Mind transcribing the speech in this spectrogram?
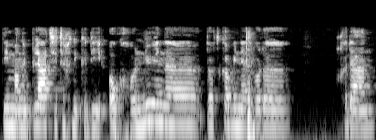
die manipulatietechnieken die ook gewoon nu in door het kabinet worden gedaan.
